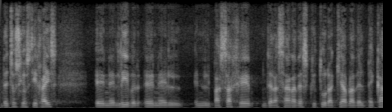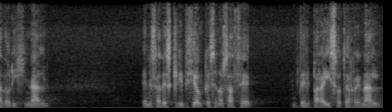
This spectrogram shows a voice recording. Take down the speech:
De hecho, si os fijáis en el, en, el, pasaje de la Sagrada Escritura que habla del pecado original, en esa descripción que se nos hace del paraíso terrenal,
